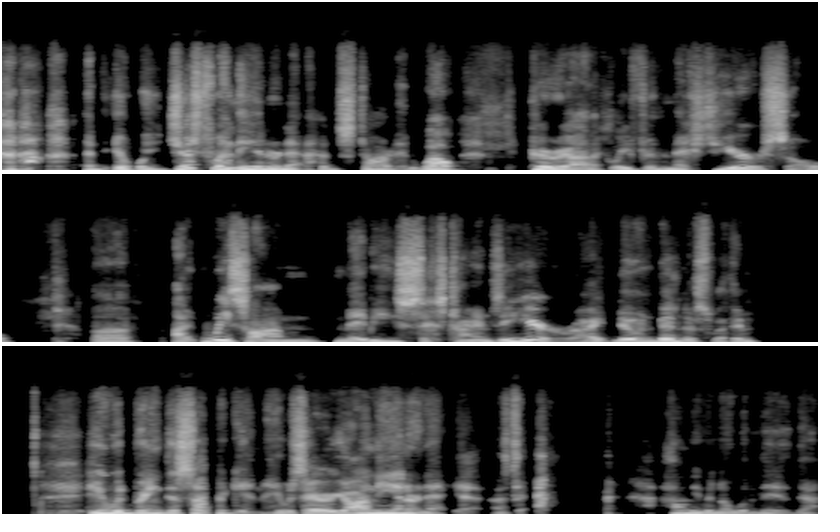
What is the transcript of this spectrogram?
and it was just when the internet had started. Well, periodically for the next year or so, uh, I, we saw him maybe six times a year, right? Doing business with him he would bring this up again. He would say, Are you on the internet yet? I said, I don't even know what it is now.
